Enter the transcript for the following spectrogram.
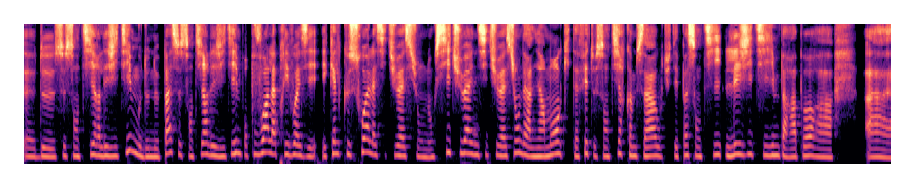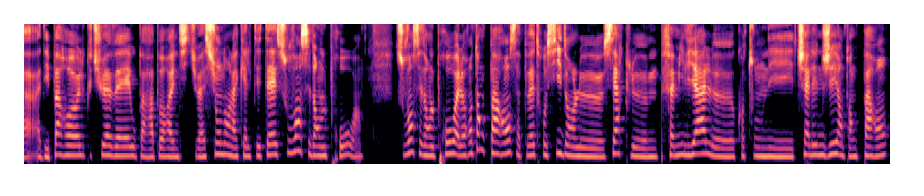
euh, de se sentir légitime ou de ne pas se sentir légitime pour pouvoir l'apprivoiser et quelle que soit la situation. Donc si tu as une situation dernièrement qui t'a fait te sentir comme ça ou tu t'es pas senti légitime par rapport à, à, des paroles que tu avais ou par rapport à une situation dans laquelle tu étais. Souvent, c'est dans le pro. Hein. Souvent, c'est dans le pro. Alors, en tant que parent, ça peut être aussi dans le cercle familial euh, quand on est challengé en tant que parent.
